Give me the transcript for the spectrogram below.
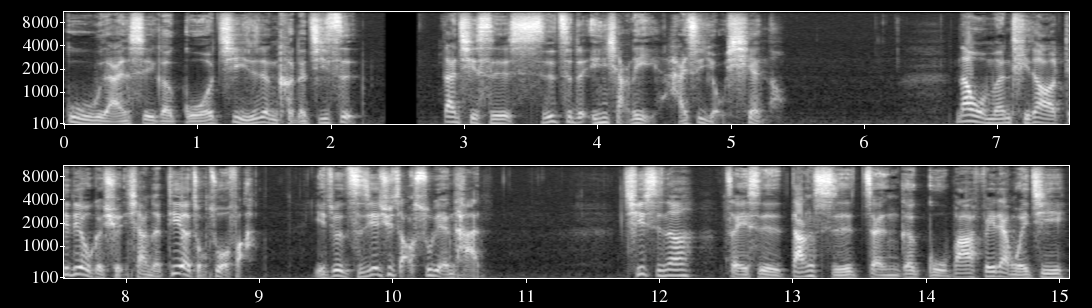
固然是一个国际认可的机制，但其实实质的影响力还是有限哦。那我们提到第六个选项的第二种做法，也就是直接去找苏联谈。其实呢，这也是当时整个古巴飞弹危机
